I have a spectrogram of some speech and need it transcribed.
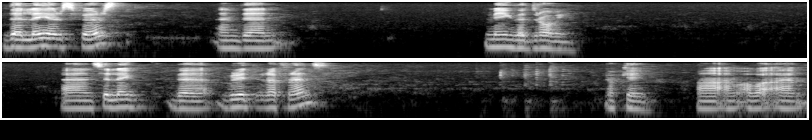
the layers first and then make the drawing and select the grid reference. Okay uh,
